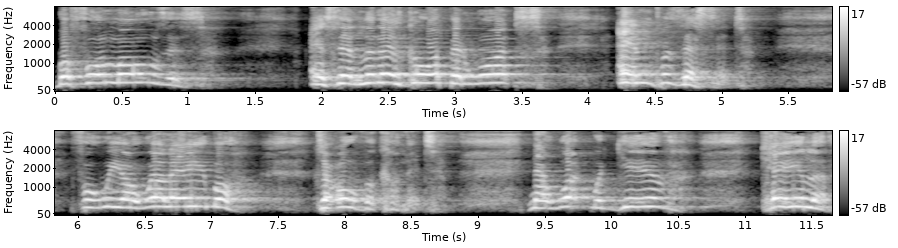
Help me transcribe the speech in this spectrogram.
before Moses and said, Let us go up at once and possess it, for we are well able to overcome it. Now, what would give Caleb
